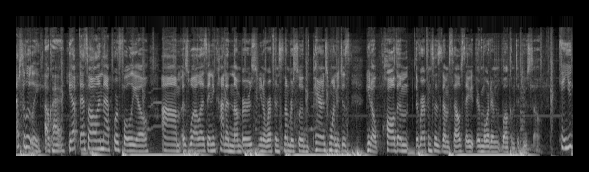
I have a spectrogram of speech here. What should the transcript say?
Absolutely. Okay. Yep, that's all in that portfolio, um, as well as any kind of numbers, you know, reference numbers. So if parents want to just, you know, call them the references themselves, they, they're more than welcome to do so. Can you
